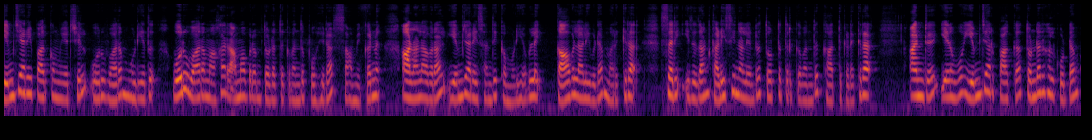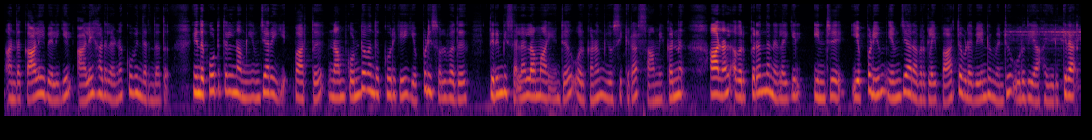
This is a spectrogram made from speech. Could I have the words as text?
எம்ஜிஆரை பார்க்கும் முயற்சியில் ஒரு வாரம் மூடியது ஒரு வாரமாக ராமாபுரம் தோட்டத்துக்கு வந்து போகிறார் சாமி கண்ணு. ஆனால் அவரால் எம்ஜிஆரை சந்திக்க முடியவில்லை. காவலாளி விட மறுக்கிறார். சரி இதுதான் கடைசி நாள் என்று தோட்டத்திற்கு வந்து காத்து கிடக்கிறார். அன்று எனவும் எம்ஜிஆர் பார்க்க தொண்டர்கள் கூட்டம் அந்த காலை வேளையில் அலைகடல் என குவிந்திருந்தது. இந்த கூட்டத்தில் நாம் எம்ஜிஆரை பார்த்து நாம் கொண்டு வந்த கோரிக்கையை எப்படி சொல்வது? திரும்பி செல்லலாமா என்று ஒரு கணம் யோசிக்கிறார் சாமி கண்ணு. ஆனால் அவர் பிறந்த நிலையில் இன்று எப்படியும் எம்ஜிஆர் அவர்களை பார்த்துவிட வேண்டும் என்று உறுதியாக இருக்கிறார்.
